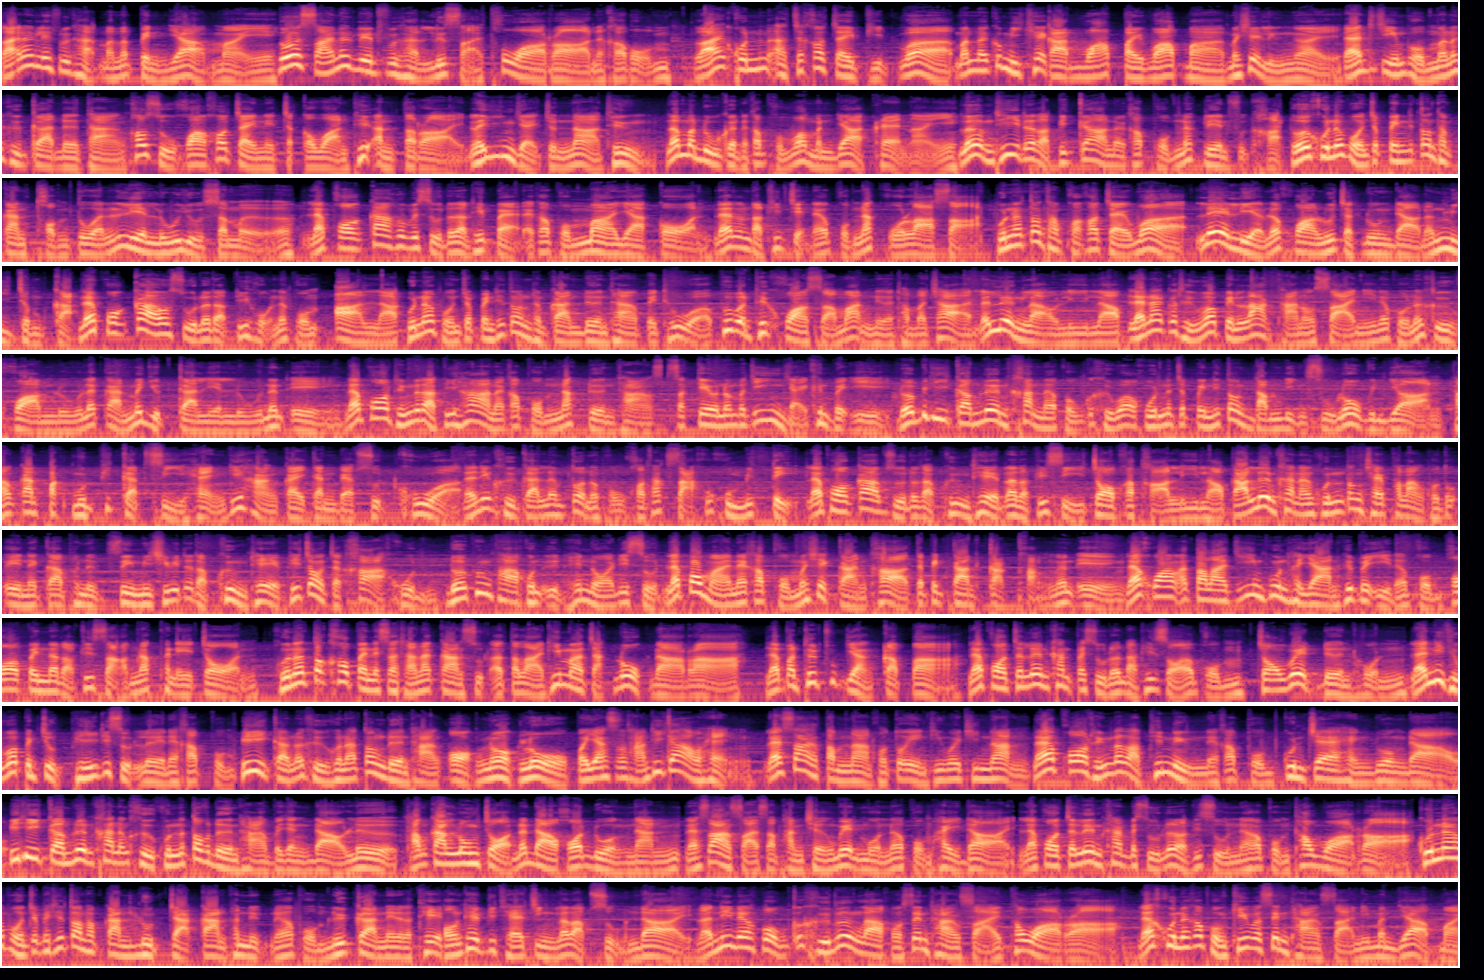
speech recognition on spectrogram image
สายนักเรียนฝึกหัดมันนั้นเป็นยากไหม โดยสายนักเรียนฝึกหัดหรือสายทวารานะครับผม หลายคนนั้นอาจจะเข้าใจผิดว่ามันนั้นก็มีแค่การวาร์ปไปวาร์ปมาไม่ใช่หรือไง แต่ที่จริงผมมันนั่นคือการเดินทางเข้าสู่ความเข้าใจในจักรวาลที่อันตราย และยิ่งใหญ่จนน่าทึ่ง แล้วมาดูกันนะครับผมว่ามันยากแค่ไหน เริ่มที่ระดับที่9นะครับผมนักเรียนฝึกหัด โดยคุณนักผลจะเป็นที่ต้องทำการถ่อมตัวและเรียนรู้อยู่เสมอ และพอก้าวขึ้นไปสู่ระดับที่8นะครับผมมายากร และระดับที่7นะครับผมนักโหราศาสตร์ คุณนั้นต้องทำความเข้าใจว่าเล่ห์เหลี่ยมและความรู้จักดวงดาวนั้นมีจำกัด และพออก้าวสู่ระดับที่6นะผมอ่านลักคุณนักผลจะเป็นที่ต้องทำการเดินทางไปทั่ว เพื่อบันทึกความสามารถเหนือธรรมชาติและเรื่องราวลี้ลับ และนั่นก็ถือว่าเป็นรากฐานของสายนี้นะผมนั่นคือความรู้และการไม่หยุดการเรียนรู้นั่นเอง และพอถึงระดับที่ 5 นะครับผมนักเดินทางสเกลนั้นมันจะยิ่งใหญ่ขึ้นไปอีก โดยพิธีกรรมเลื่อนขั้นนะผมก็คือว่าคุณนั้นจะเป็นที่ต้องดำดิ่งสู่โลกวิญญาณทำการปักหมุดพิกัด 4 แห่งที่ห่างไกลกันแบบสุดขั้วและนี่ก็คือการเริ่มต้นของผมขอทักษะควบคุมมิติ และพอก้าวสู่ระดับครึ่งเทพระดับที่ 4 จอบคาถาลี้ลับการเลื่อนขั้นนั้นคุณต้องใช้พลังของตัวเองในการผนึกสิ่งมีชีวิตระดับครึ่งเทพที่จ้องจะฆ่าคุณ โดยพึ่งพาคนอื่นให้น้อยที่สุด และเป้าหมายนะครับผมไม่ใช่การฆ่าแต่เป็นการกักขังนั่นเอง และความอันตรายจะยิ่งพุ่งทยานขึ้นไปอีกนะผมพอเป็นระดับที่ 3 นักพเนจร คุณนั้นต้องเข้าไปในสถานการณ์สุดอันตรายที่มาจากโลกดารา และบันทึกทุกอย่างกลับมา และพอจะเลื่อนขั้นไปสู่ระดับที่2ครับผมจอมเวทเดินหน และนี่ถือว่าเป็นจุดพีที่สุดเลยนะครับผมพิธีกรรมก็คือคุณนั้นต้องเดินทางออกนอกโลกไปยังสถานที่ 9 แห่ง และสร้างตำนานของตัวเองทิ้งไว้ที่นั่น และพอถึงระดับที่1นะครับผมกุญแจแห่งดวงดาวพิธีกรรมเลื่อนขั้นก็คือคุณนั้นต้องเดินทางไปยังดาวฤกษ์ทำการลงจอดณดาวเคราะห์ดวงนั้น และสร้างสายสัมพันธ์เชิงเวทมนต์นะผมให้ได้ และพอจะเลื่อนขั้นไปสู่ระดับที่ศูนย์นะครับผมทวารา คุณนะครับผมจะเป็นที่ต้องทำการหลุดจากการผนึกนะครับผมหรือการในประเทศของเทพที่แท้จริงระดับศูนย์ได้ และนี่นะครับผมก็คือเรื่องราวของเส้นทางสายทวารา และคุณนะครับผมคิดว่าเส้นทางสายนี้มันยากไหม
